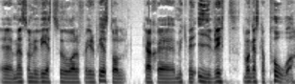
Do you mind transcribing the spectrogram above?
Eh, men som vi vet så var det från europeiskt håll kanske mycket mer ivrigt. Det var ganska på.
